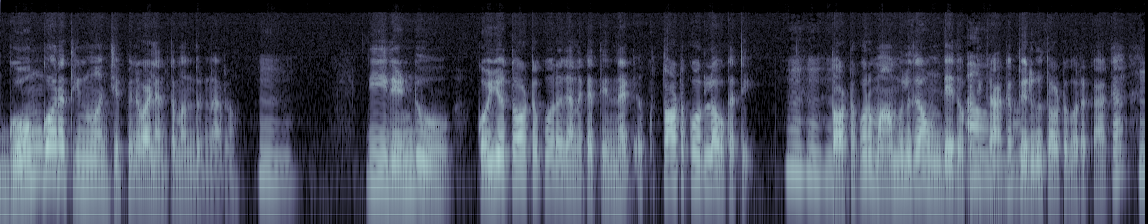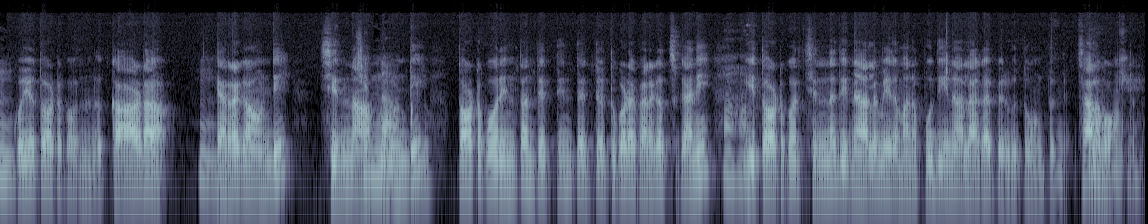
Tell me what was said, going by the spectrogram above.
గోంగూర తిను అని చెప్పిన వాళ్ళు ఎంతమంది ఉన్నారు. ఈ రెండు కొయ్య తోటకూర గనక తిన్నట్టు తోటకూరలో ఒకటి. తోటకూర మామూలుగా ఉండేది ఒకటి కాక పెరుగు తోటకూర కాక కొయ్య తోటకూర ఉండదు కాడ ఎర్రగా ఉండి చిన్న ఆకులు ఉండి తోటకూర ఇంత ఇంత ఎత్తు కూడా పెరగచ్చు కానీ ఈ తోటకూర చిన్నది నేల మీద మన పుదీనా లాగా పెరుగుతూ ఉంటుంది. చాలా బాగుంటుంది.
